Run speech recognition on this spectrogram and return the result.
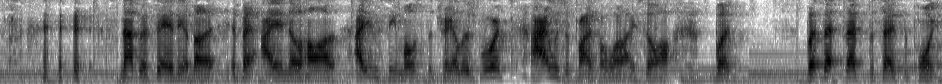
Not gonna say anything about it. In fact, I didn't know how I didn't see most of the trailers for it. I was surprised by what I saw. But But that, that's besides the point.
